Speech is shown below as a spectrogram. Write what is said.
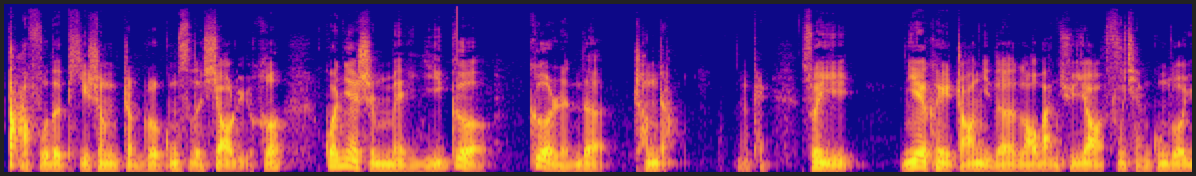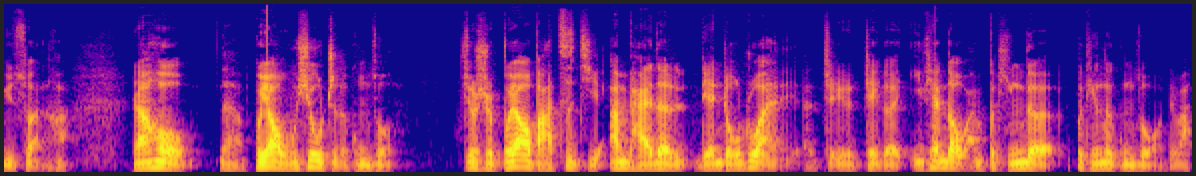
大幅的提升整个公司的效率和关键是每一个个人的成长，OK，所以你也可以找你的老板去要肤浅工作预算哈，然后啊不要无休止的工作，就是不要把自己安排的连轴转，这个这个一天到晚不停的不停的工作，对吧？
